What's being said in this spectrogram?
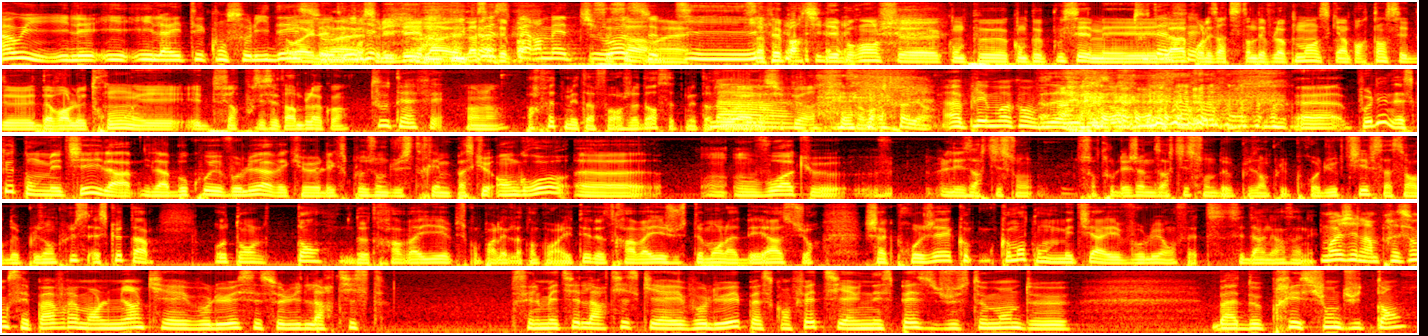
Ah oui, il, est, il, il a été consolidé. ouais, il a été consolidé. Et là, il là peut ça se par- permettre, tu vois, ça, ce ouais. petit. ça fait partie des branches euh, qu'on peut qu'on peut pousser. Mais là fait. pour les artistes en développement, ce qui est important c'est de- d'avoir le tronc et, et de faire pousser cet arbre là quoi. Tout à fait. Voilà. Parfaite métaphore, j'adore cette métaphore. Bah, Ouais, elle est super. Ça marche très bien. Appelez-moi quand vous avez besoin. Euh, Pauline, est-ce que ton métier il a, il a beaucoup évolué avec euh, l'explosion du stream? Parce que en gros, euh, on, on voit que les artistes sont, surtout les jeunes artistes, sont de plus en plus productifs, ça sort de plus en plus. Est-ce que tu as autant le temps de travailler, puisqu'on parlait de la temporalité, de travailler justement la DA sur chaque projet? Com- Comment ton métier a évolué en fait ces dernières années? Moi, j'ai l'impression que c'est pas vraiment le mien qui a évolué, c'est celui de l'artiste. C'est le métier de l'artiste qui a évolué parce qu'en fait, il y a une espèce justement de, bah, de pression du temps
